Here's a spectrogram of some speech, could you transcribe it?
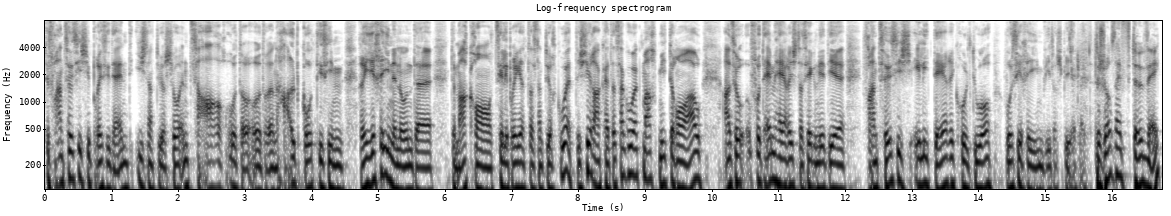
der französische Präsident ist natürlich schon ein Zar oder, oder ein Halbgott in seinem Reich innen und äh, der Macron zelebriert das natürlich gut. Der Chirac hat das auch gut gemacht, Mitterrand auch. Also von dem her ist das irgendwie die französisch-elitäre Kultur, die sich in ihm widerspiegelt. Der Joseph Devec,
